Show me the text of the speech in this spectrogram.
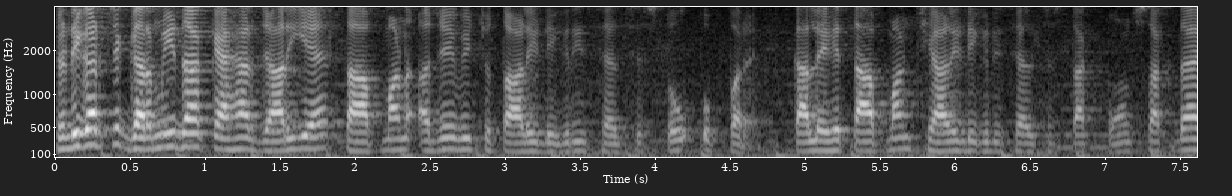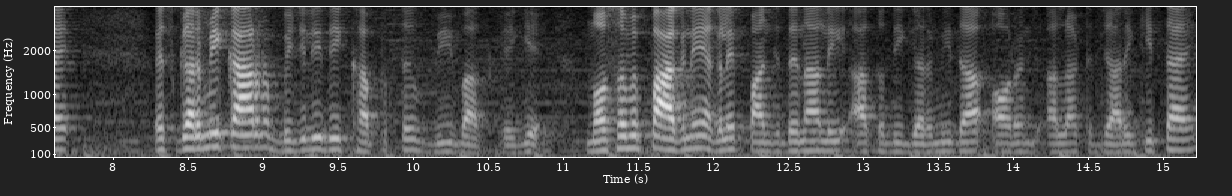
ਚੰਡੀਗੜ੍ਹ 'ਚ ਗਰਮੀ ਦਾ ਕਹਿਰ ਜਾਰੀ ਹੈ। ਤਾਪਮਾਨ ਅਜੇ ਵੀ 44 ਡਿਗਰੀ ਸੈਲਸੀਅਸ ਤੋਂ ਉੱਪਰ ਹੈ। ਕੱਲ ਇਹ ਤਾਪਮਾਨ 46 ਡਿਗਰੀ ਸੈਲਸੀਅਸ ਤੱਕ ਪਹੁੰਚ ਸਕਦਾ ਹੈ। ਇਸ ਗਰਮੀ ਕਾਰਨ ਬਿਜਲੀ ਦੀ ਖਪਤ ਵੀ ਵੱਧ ਗਈ ਹੈ। ਮੌਸਮ ਵਿਭਾਗ ਨੇ ਅਗਲੇ 5 ਦਿਨਾਂ ਲਈ ਅੱਤ ਦੀ ਗਰਮੀ ਦਾ ਔਰੰਜ ਅਲਰਟ ਜਾਰੀ ਕੀਤਾ ਹੈ।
